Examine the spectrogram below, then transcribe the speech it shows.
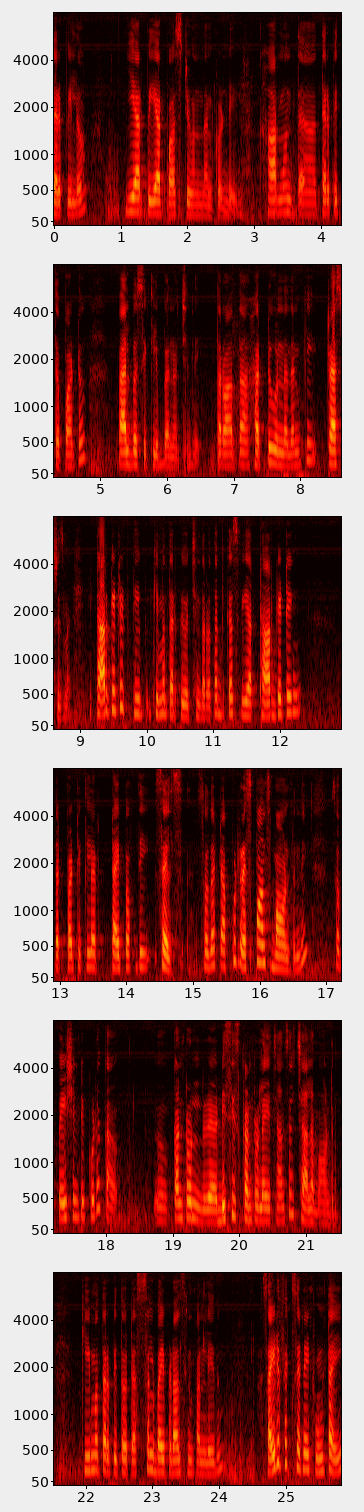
థెరపీలో ఈఆర్పిఆర్ పాజిటివ్ ఉందనుకోండి. హార్మోన్ థెరపీతో పాటు పాల్బోసిక్లిబ్ అని వచ్చింది. తర్వాత హర్టు ఉన్నదానికి ట్రాస్టిజ్మా. టార్గెటెడ్ కీమోథెరపీ వచ్చిన తర్వాత because we are targeting that particular type of the cells so that అప్పుడు రెస్పాన్స్ బాగుంటుంది. సో పేషెంట్కి కూడా కంట్రోల్ డిసీజ్ కంట్రోల్ అయ్యే ఛాన్సెస్ చాలా బాగుంటుంది. కీమోథెరపీతో అస్సలు భయపడాల్సిన పని లేదు. సైడ్ ఎఫెక్ట్స్ అనేవి ఉంటాయి.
